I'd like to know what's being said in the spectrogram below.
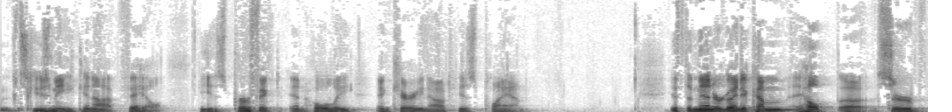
Excuse me, he cannot fail. He is perfect and holy and carrying out his plan. If the men are going to come help uh, serve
